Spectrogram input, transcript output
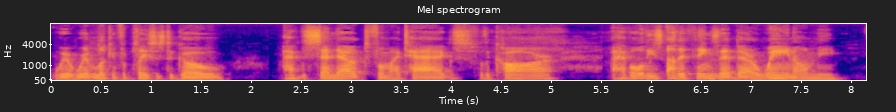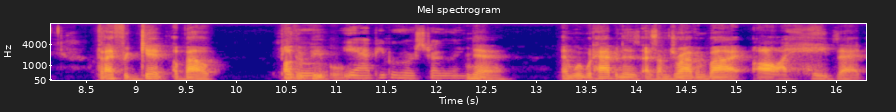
We're we're looking for places to go. I have to send out for my tags for the car. I have all these other things that, that are weighing on me that I forget about other people. Yeah, people who are struggling. Yeah. And what would happen is, as I'm driving by, oh, I hate that.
